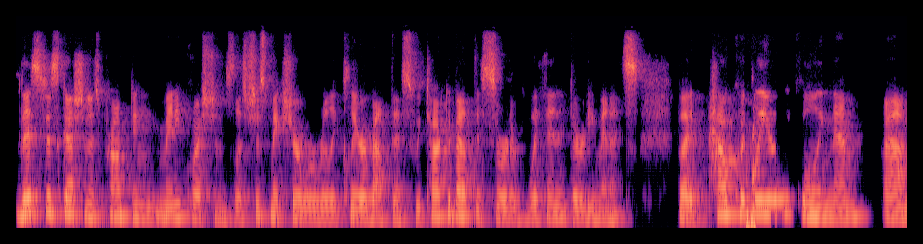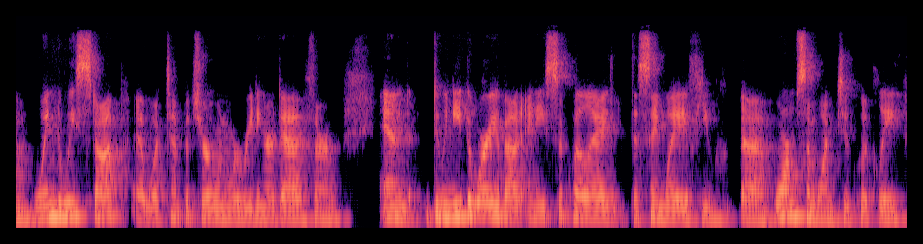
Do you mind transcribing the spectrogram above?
this discussion is prompting many questions. Let's just make sure we're really clear about this. We talked about this sort of within 30 minutes, but how quickly are we cooling them? Um, when do we stop? At what temperature when we're reading our DataTherm? And do we need to worry about any sequelae the same way if you uh, warm someone too quickly,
